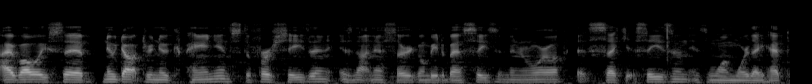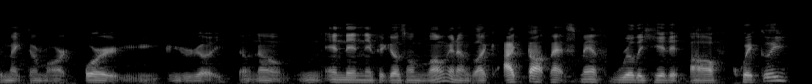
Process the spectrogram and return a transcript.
I've always said, new Doctor, new companions. The first season is not necessarily going to be the best season in the world. That second season is the one where they have to make their mark, or you, you really don't know. And then if it goes on long enough, like I thought Matt Smith really hit it off quickly.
